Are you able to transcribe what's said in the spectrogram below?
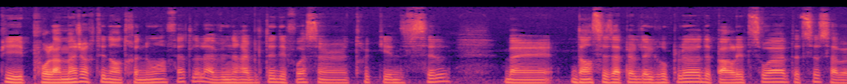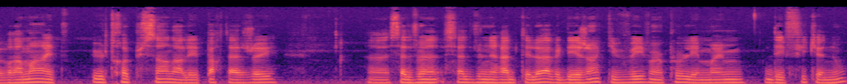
puis pour la majorité d'entre nous en fait, là, la vulnérabilité des fois c'est un truc qui est difficile. Ben dans ces appels de groupe là, de parler de soi, tout ça, ça va vraiment être ultra puissant dans les partager euh, cette, cette vulnérabilité-là avec des gens qui vivent un peu les mêmes défis que nous.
